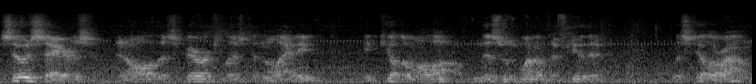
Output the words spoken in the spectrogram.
soothsayers and all the spiritualists in the land. He'd, he'd killed them all off. And this was one of the few that was still around.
